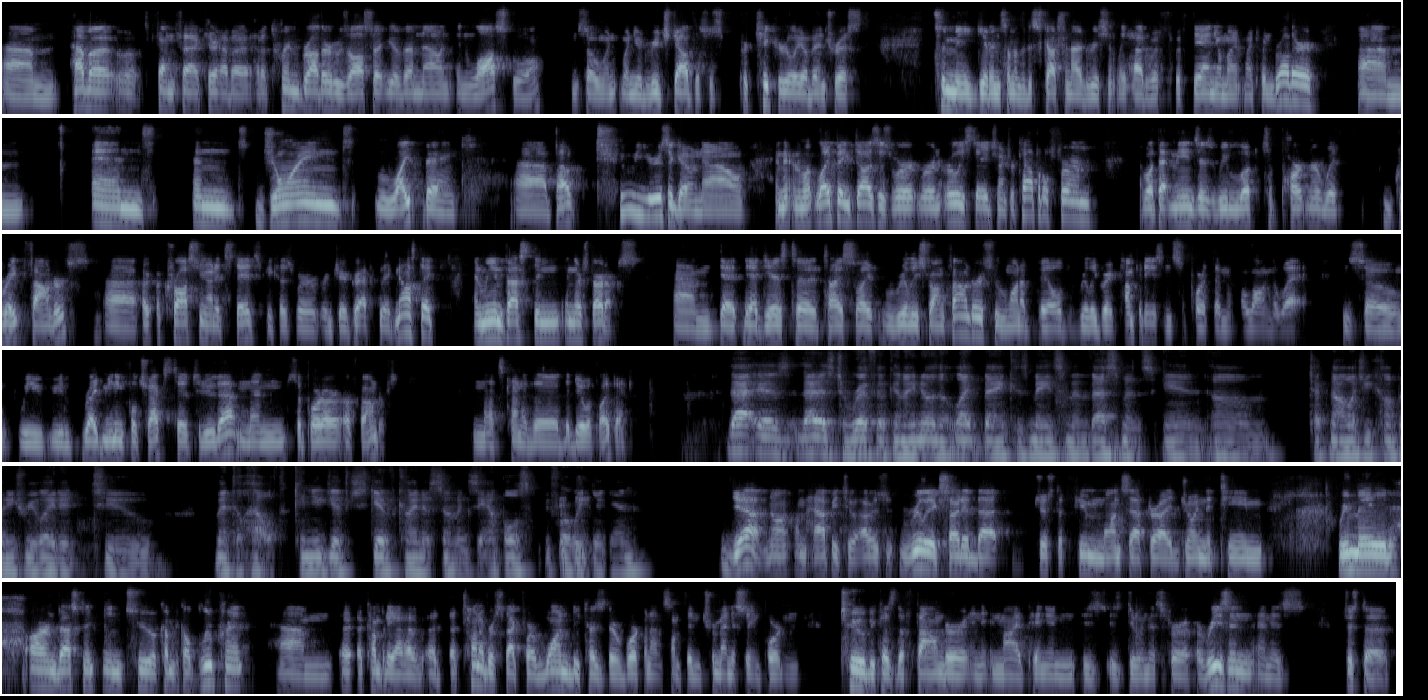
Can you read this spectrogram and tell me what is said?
Um, have a fun fact here. Have a have a twin brother who's also at U of M now in, in law school. And so when when you'd reached out, this was particularly of interest to me, given some of the discussion I'd recently had with with Daniel, my, my twin brother, um, and and joined Lightbank uh, about two years ago now. And, and what Lightbank does is we're we're an early stage venture capital firm. And what that means is we look to partner with great founders uh, across the United States because we're, we're geographically agnostic, and we invest in in their startups. Um, the, the idea is to, to isolate really strong founders who want to build really great companies and support them along the way. And so we, we write meaningful checks to, to do that and then support our, our founders. And that's kind of the, the deal with Lightbank. That is that is terrific, and I know that Lightbank has made some investments in um, technology companies related to mental health. Can you give give kind of some examples before we dig in? Yeah, no, I'm happy to. I was really excited that just a few months after I joined the team, we made our investment into a company called Blueprint, um, a, a, company I have a, a, ton of respect for. One, because they're working on something tremendously important. Two, because the founder, in, in my opinion, is, is doing this for a reason and is just a,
